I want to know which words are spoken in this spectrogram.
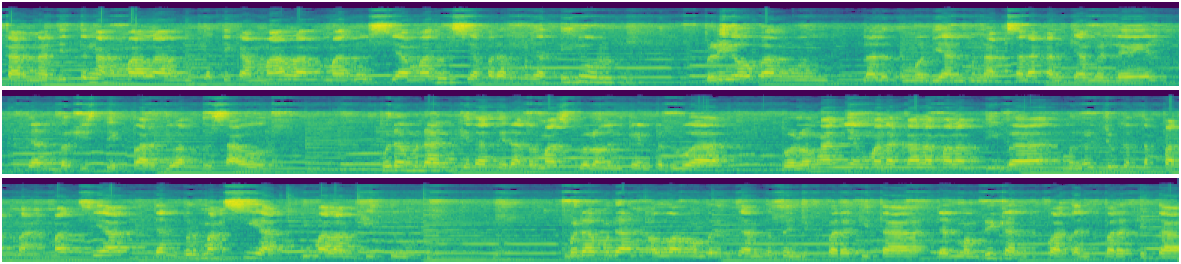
karena di tengah malam ketika malam manusia manusia pada punya tidur beliau bangun lalu kemudian melaksanakan qiyamul lail dan beristighfar di waktu sahur. Mudah-mudahan kita tidak termasuk golongan yang kedua, golongan yang manakala malam tiba menuju ke tempat maksiat dan bermaksiat di malam itu. Mudah-mudahan Allah memberikan petunjuk kepada kita dan memberikan kekuatan kepada kita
